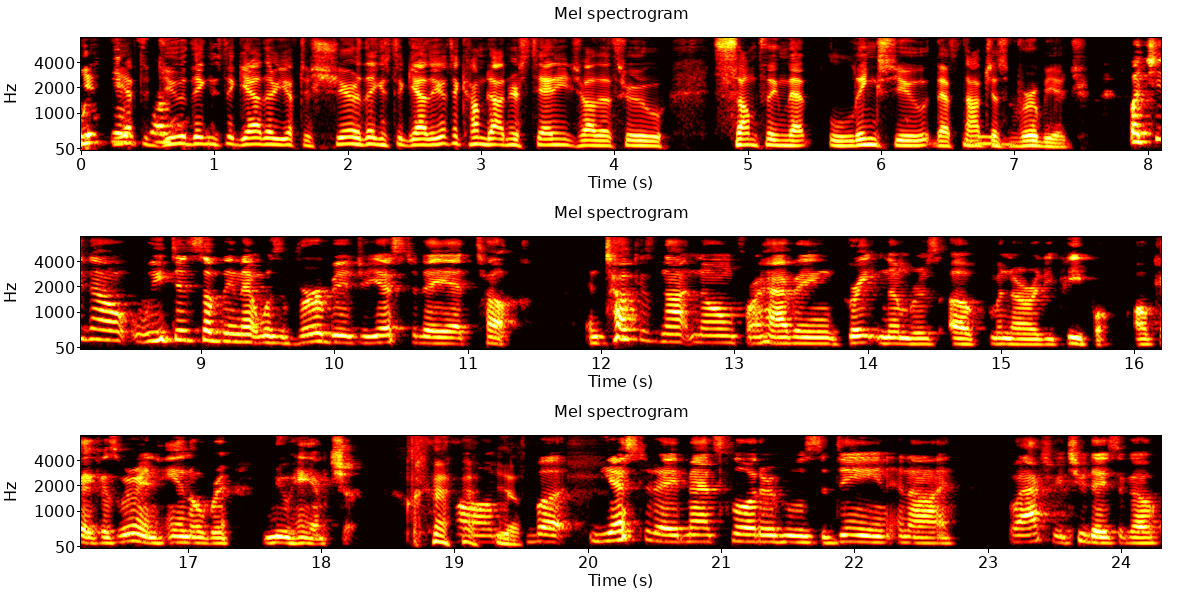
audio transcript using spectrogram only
you, you, have to do things together. You have to share things together. You have to come to understand each other through something that links you. That's not just mm-hmm. verbiage. But you know, we did something that was verbiage yesterday at Tuck. And Tuck is not known for having great numbers of minority people, okay? Because we're in Hanover, New Hampshire. Um, yes. But yesterday, Matt Slaughter, who's the dean, and I, well, actually two days ago,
